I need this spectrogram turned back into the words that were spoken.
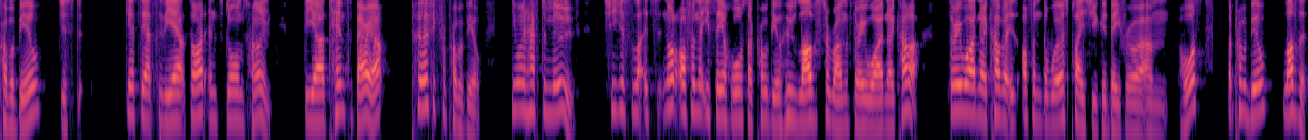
Probabeel just gets out to the outside and storms home. The uh, 10th barrier, perfect for Probabeel. You won't have to move. She just, lo- it's not often that you see a horse like Probabeel who loves to run three wide, no cover. Three wide, no cover is often the worst place you could be for a um, horse, but Probabeel loves it.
